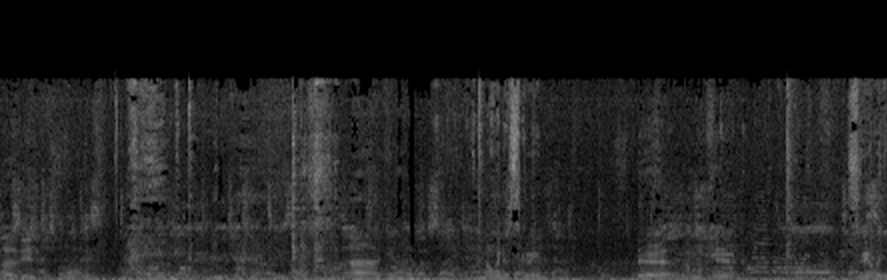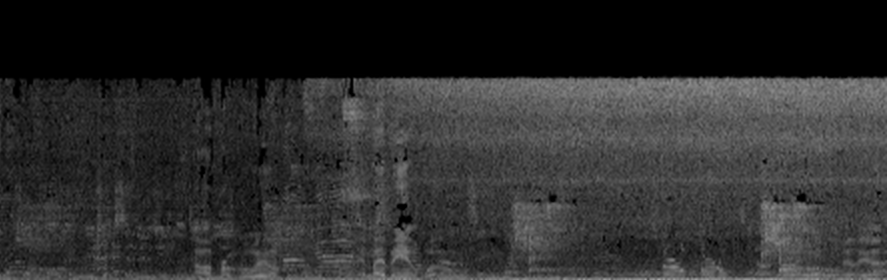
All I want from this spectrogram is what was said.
Love you. Uh, I'm gonna scream. Yeah, I'm gonna share it. Scream with me. Oh, I probably will. It may be in. Whoa. Oh, hell yeah.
